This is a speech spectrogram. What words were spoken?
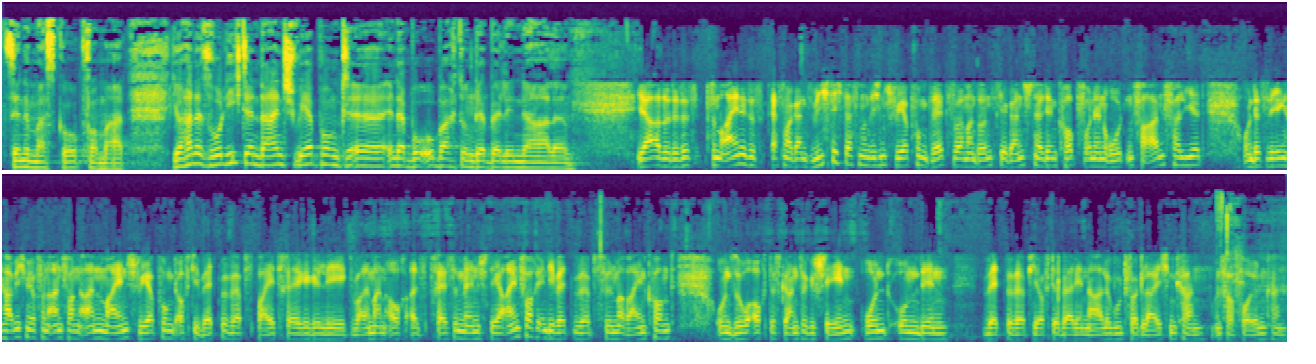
Cinemascope-Format. Johannes, wo liegt denn dein Schwerpunkt äh, in der Beobachtung der Berlinale? Ja, also das ist zum einen ist es erstmal ganz wichtig, dass man sich einen Schwerpunkt setzt, weil man sonst hier ganz schnell den Kopf und den roten Faden verliert. Und deswegen habe ich mir von Anfang an meinen Schwerpunkt auf die Wettbewerbsbeiträge gelegt, weil man auch als Pressemensch sehr einfach in die Wettbewerbsfilme reinkommt und so auch das ganze Geschehen rund um den Wettbewerb hier auf der Berlinale gut vergleichen kann und verfolgen kann.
